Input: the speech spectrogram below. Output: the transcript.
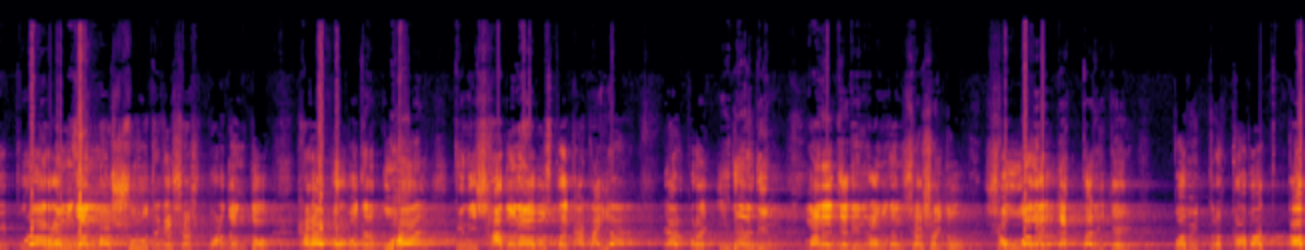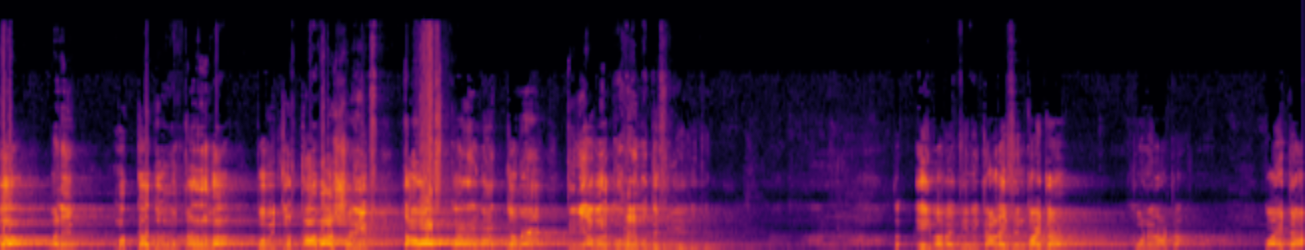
এই পুরা রমজান মাস শুরু থেকে শেষ পর্যন্ত হেরা পর্বতের গুহায় তিনি সাধনা অবস্থায় কাটাইয়া, এরপরে ঈদের দিন মানে যেদিন রমজান শেষ হইতো, শাওয়ালের এক তারিখে পবিত্র কাবাত কাবা মানে মক্কাতুল মুকাররমা, পবিত্র কাবা শরীফ তাওয়াফ করার মাধ্যমে তিনি আবার ঘরের মধ্যে ফিরিয়ে যেতেন তো এইভাবে তিনি কাটাইছেন কয়টা? পনেরোটা। কয়টা?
